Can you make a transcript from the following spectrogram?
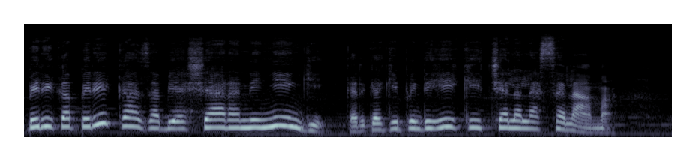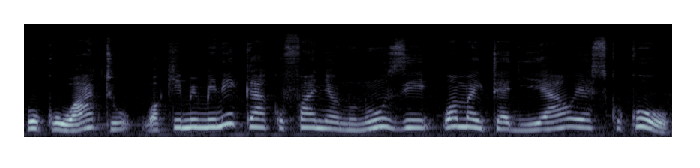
pirikapirika za biashara ni nyingi katika kipindi hiki cha lala salama, huku watu wakimiminika kufanya ununuzi wa mahitaji yao ya sikukuu,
